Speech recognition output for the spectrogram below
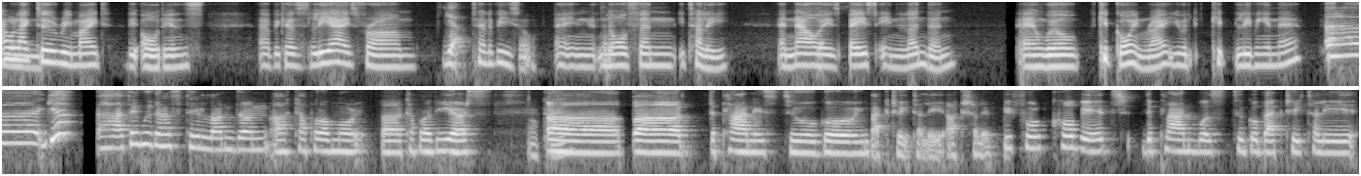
I would like Mm, to remind the audience uh, because Lia is from yeah Televiso in Tele- northern Italy and now Yes. is based in London and will keep going, right? You will keep living in there? Uh, yeah, uh, I think we're gonna stay in London a couple of more, a couple of years. Okay. Uh, but the plan is to going back to Italy. Actually, before COVID, the plan was to go back to Italy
